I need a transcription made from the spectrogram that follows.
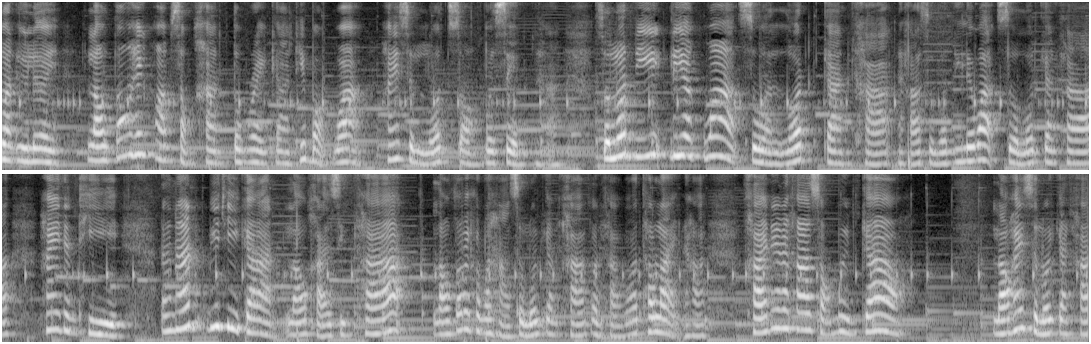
ก่อนอื่นเลย เราต้องให้ความสำคัญตรงรายการที่บอกว่าให้ส่วนลด 2%นะคะ ส่วนลดนี้เรียกว่าส่วนลดการค้านะคะ ส่วนลดนี้เรียกว่าส่วนลดการค้าให้ทันที ดังนั้นวิธีการเราขายสินค้า เราก็ไปคำนวณหาส่วนลดการค้าก่อนค่ะว่าเท่าไหร่นะคะ ขายในราคา 29,000เราให้ส่วนลดการค้า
